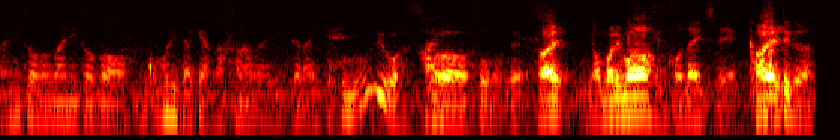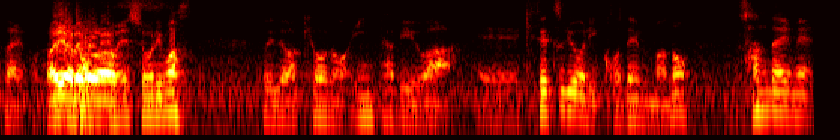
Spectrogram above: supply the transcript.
何とぞ何とぞご無理だけはなさらないでいただいて。無理はさ、はそうだね。はい頑張ります。健康第一で頑張ってください、はいありがとうございます。応援しております。それでは今日のインタビューは、えー季節料理小伝馬の3代目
